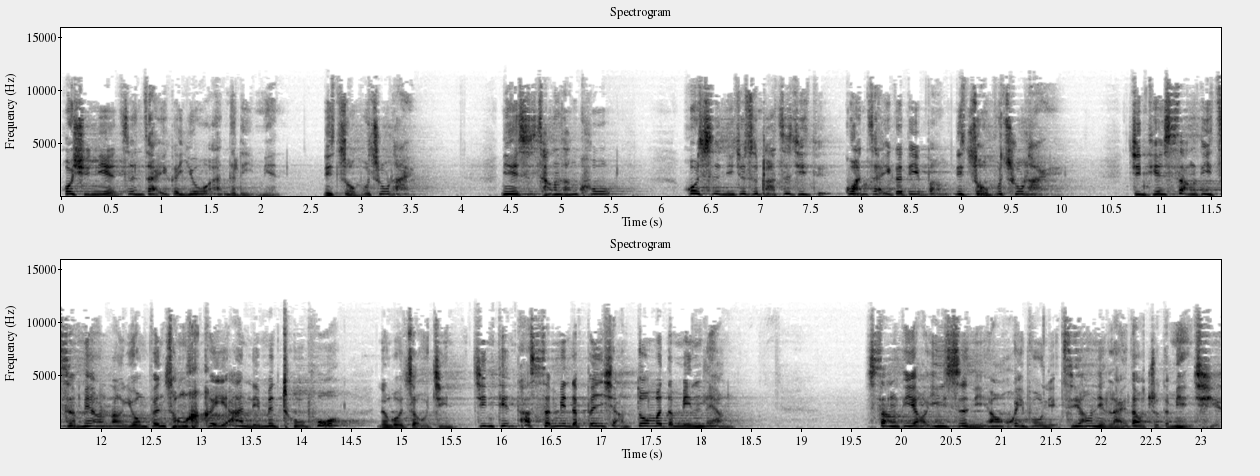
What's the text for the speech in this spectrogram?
或许你也正在一个幽暗的里面，你走不出来，你也是常常哭，或是你就是把自己关在一个地方，你走不出来。今天上帝怎么样让永芬从黑暗里面突破，能够走进？今天他生命的分享多么的明亮！上帝要医治你，要恢复你，只要你来到主的面前。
